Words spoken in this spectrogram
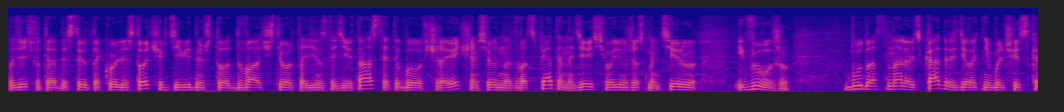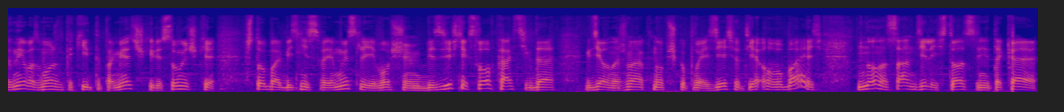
Вот здесь вот я достаю такой листочек, где видно, что 24, 11, 19. Это было вчера вечером, сегодня на 25. Надеюсь, сегодня уже смонтирую и выложу. Буду останавливать кадры, делать небольшие скрины, возможно, какие-то пометочки, рисуночки, чтобы объяснить свои мысли. И, в общем, без лишних слов, как всегда, где я нажимаю кнопочку play. Здесь вот я улыбаюсь, но на самом деле ситуация не такая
